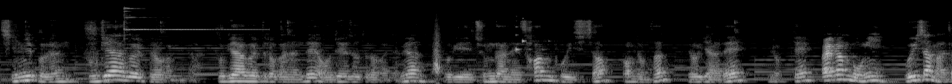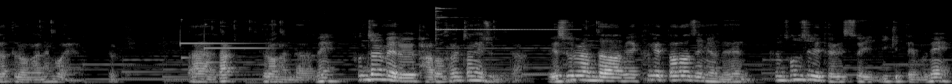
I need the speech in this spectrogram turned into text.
진입은 두 계약을 들어갑니다. 두 계약을 들어가는데 어디에서 들어가냐면 여기 중간에 선 보이 시죠? 검정선 여기 아래 이렇게 빨간 봉이 보이자마자 들어가는 거예요. 이렇게 따닥 들어간 다음에 손절매를 바로 설정해 줍니다. 매수를 한 다음에 크게 떨어지면은 큰 손실이 될 수 있기 때문에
